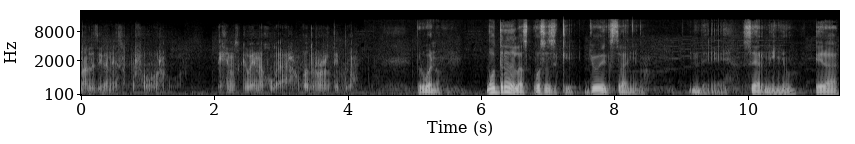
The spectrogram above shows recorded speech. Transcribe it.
no les digan eso, por favor. Déjenos que vayan a jugar otro ratito. Pero bueno, otra de las cosas que yo extraño de ser niño era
